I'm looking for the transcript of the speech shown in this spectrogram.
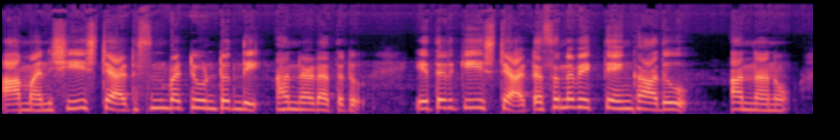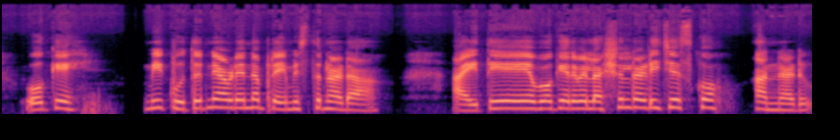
ఆ మనిషి స్టేటస్ని బట్టి ఉంటుంది అన్నాడు అతడు. ఇతడికి స్టేటస్ ఉన్న వ్యక్తి ఏం కాదు అన్నాను. ఓకే మీ కూతుర్ని ఎవడైనా ప్రేమిస్తున్నాడా? అయితే ఒక ఇరవై లక్షలు రెడీ చేసుకో అన్నాడు.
